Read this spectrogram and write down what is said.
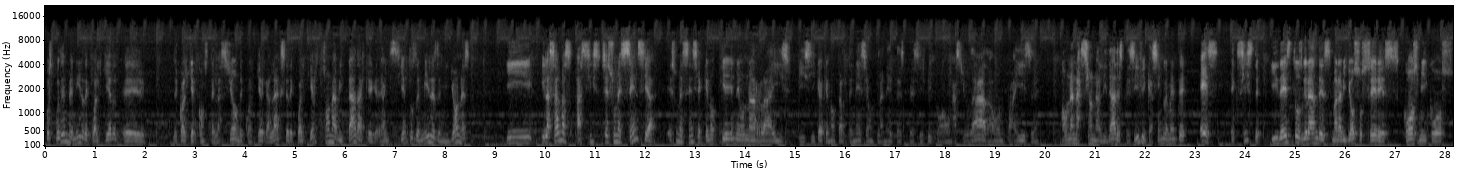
pues pueden venir de cualquier eh, de cualquier constelación, de cualquier galaxia, de cualquier zona habitada, que hay cientos de miles de millones. Y, y, las almas así es una esencia, es una esencia que no tiene una raíz física, que no pertenece a un planeta específico, a una ciudad, a un país, a una nacionalidad específica, simplemente es, existe. Y de estos grandes, maravillosos seres cósmicos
